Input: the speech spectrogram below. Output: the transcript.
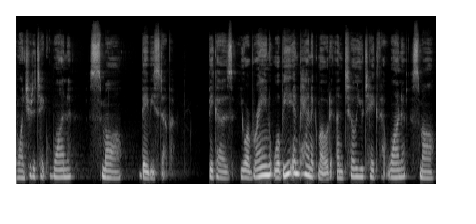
want you to take one small baby step because your brain will be in panic mode until you take that one small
